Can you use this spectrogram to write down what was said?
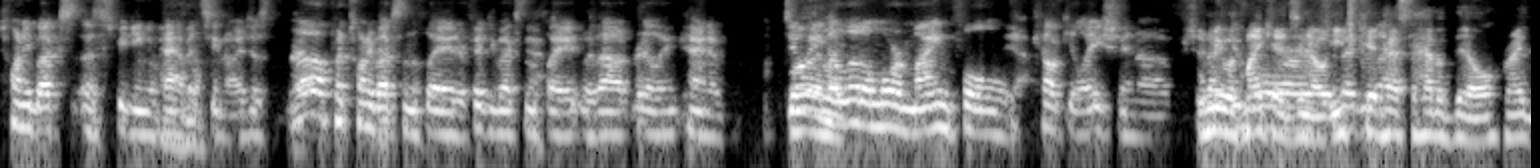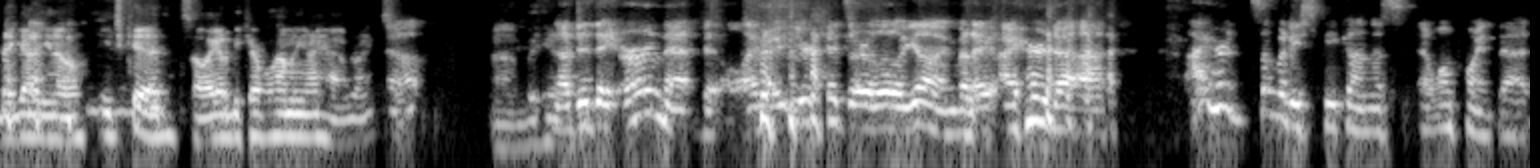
20 bucks uh, speaking of habits you know i just Right. oh, i'll put 20 bucks in the plate or 50 bucks in the plate without really kind of Well, doing a little more mindful Yeah. calculation of should I mean, with my kids, you know, each kid has to have a bill, right? They got, you know, each kid. So I got to be careful how many I have, right? So, Yeah. uh, but you Now, did they earn that bill? I know your kids are a little young, but I, I heard uh, I heard somebody speak on this at one point that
